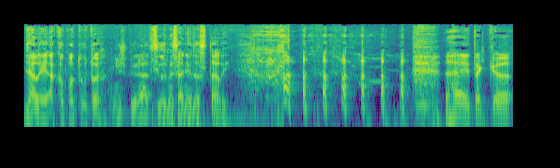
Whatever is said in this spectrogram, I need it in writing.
ďalej ako po túto inšpiráciu sme sa nedostali. Hej, tak uh,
